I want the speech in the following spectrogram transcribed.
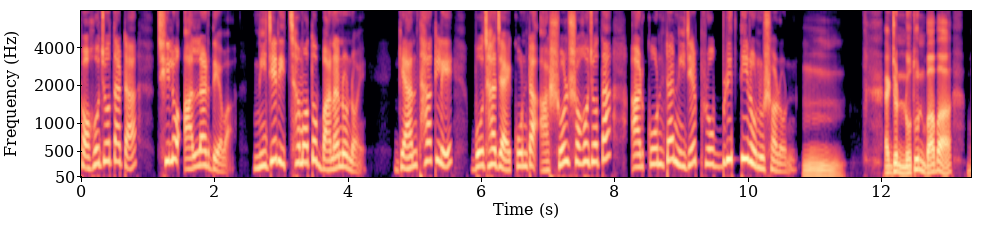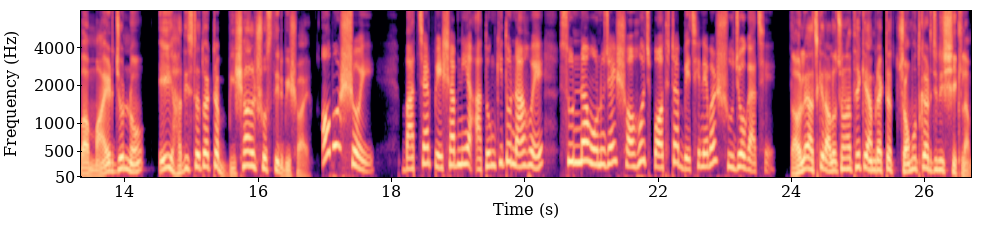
সহজতাটা ছিল আল্লাহর দেওয়া নিজের ইচ্ছামতো বানানো নয়। জ্ঞান থাকলে বোঝা যায় কোনটা আসল সহজতা আর কোনটা নিজের প্রবৃত্তির অনুসরণ। একজন নতুন বাবা বা মায়ের জন্য এই হাদিসটা তো একটা বিশাল স্বস্তির বিষয়। অবশ্যই বাচ্চার পেশাব নিয়ে আতঙ্কিত না হয়ে সুন্নাম অনুযায়ী সহজ পথটা বেছে নেবার সুযোগ আছে। তাহলে আজকের আলোচনা থেকে আমরা একটা চমৎকার জিনিস শিখলাম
